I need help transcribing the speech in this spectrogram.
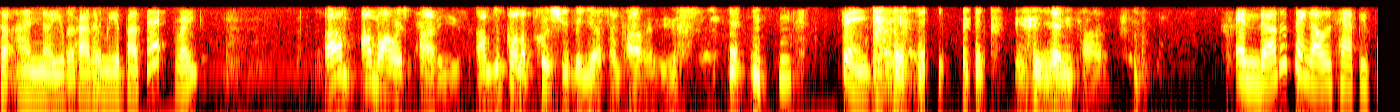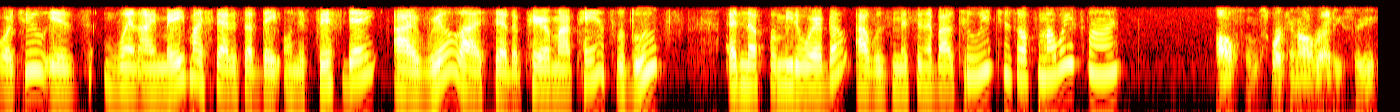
So I know you're That's proud of me about that, right? I'm I'm always proud of you. I'm just gonna push you, but yes, I'm proud of you. Thank you. Anytime. And the other thing I was happy for too is when I made my status update on the fifth day, I realized that a pair of my pants was loose enough for me to wear a belt. I was missing about two inches off my waistline. Awesome. It's working already. See.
